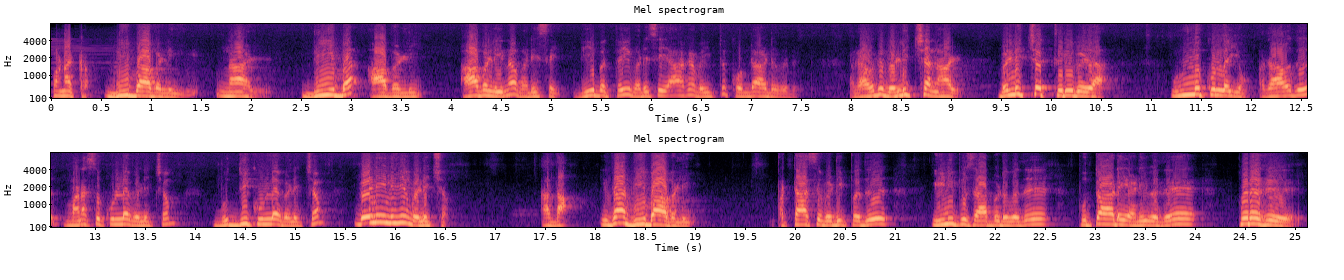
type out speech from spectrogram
வணக்கம். தீபாவளி நாள். தீப ஆவளி. ஆவளினா வரிசை. தீபத்தை வரிசையாக வைத்து கொண்டாடுவது. அதாவது வெளிச்ச நாள். வெளிச்ச திருவிழா. உள்ளுக்குள்ளேயும் அதாவது மனசுக்குள்ள வெளிச்சம் புத்திக்குள்ள வெளிச்சம் வெளியிலையும் வெளிச்சம். அதான். இதுதான் தீபாவளி. பட்டாசு வெடிப்பது இனிப்பு சாப்பிடுவது புத்தாடை அணிவது பிறகு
